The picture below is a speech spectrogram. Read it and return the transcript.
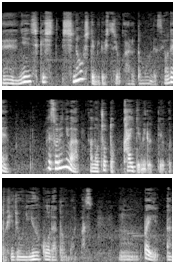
えー、認識し直してみる必要があると思うんですよね。それにはあのちょっと書いてみるっていうこと非常に有効だと思います。うん、やっぱりあの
